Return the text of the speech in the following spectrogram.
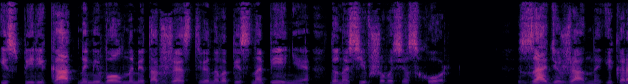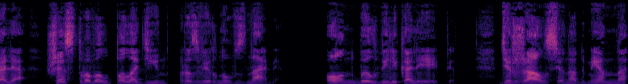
и с перекатными волнами торжественного песнопения, доносившегося с хор. Сзади Жанны и короля шествовал паладин, развернув знамя. Он был великолепен, держался надменно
